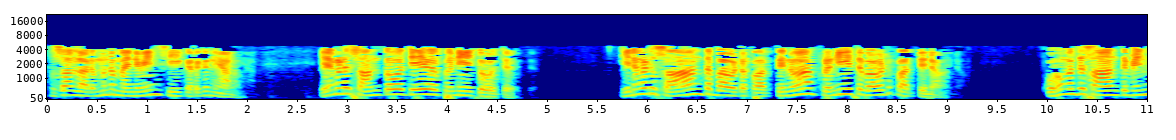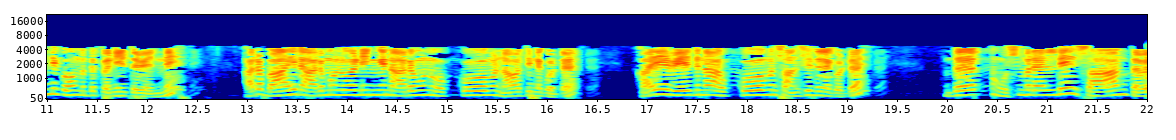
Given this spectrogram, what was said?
කුසල අරමුණ මනමින් සිහි කරගෙන යනවා. ඊළඟට සන්තෝෂේව ප්‍රනීතෝච. ඊළඟට සාන්ත බවටපත් වෙනවා ප්‍රනීත බවටපත් වෙනවා. කොහොමද සාන්ත වෙන්නේ කොහොමද ප්‍රනීත වෙන්නේ? අර බාහිර අරමුණු වලින් එන අරමුණු ඔක්කොම නවතිනකොට, කය වේදනා ඔක්කොම සංසිඳනකොට හොඳ හුස්ම රැල්ලේ සාන්තව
